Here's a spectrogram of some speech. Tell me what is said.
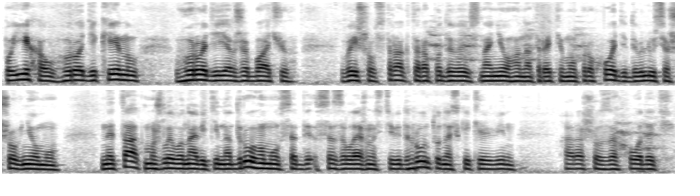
поїхав, в городі кинув. В городі я вже бачу, вийшов з трактора, подивився на нього на третьому проході, дивлюся, що в ньому не так. Можливо, навіть і на другому, все, все залежності від ґрунту, наскільки він хорошо заходить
